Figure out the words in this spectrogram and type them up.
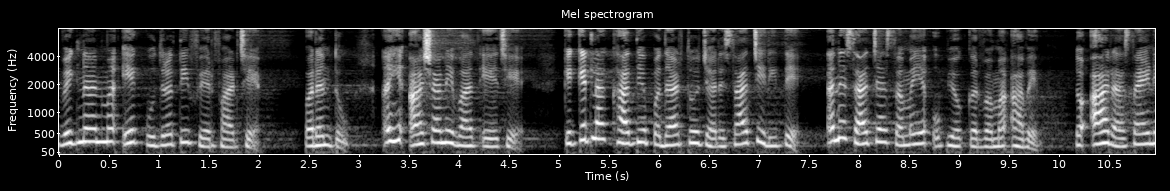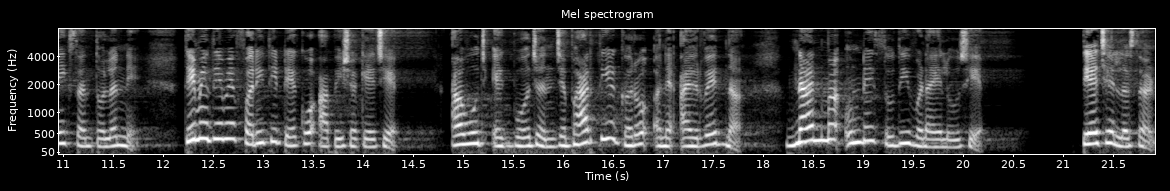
વિજ્ઞાનમાં એક કુદરતી ફેરફાર છે. પરંતુ અહીં આશાની વાત એ છે કે કેટલાક ખાદ્ય પદાર્થો જ્યારે સાચી રીતે અને સાચા સમયે ઉપયોગ કરવામાં આવે, તો આ રાસાયણિક સંતુલનને ધીમે ધીમે ફરીથી ટેકો આપી શકે છે. આવું જ એક ભોજન જે ભારતીય ઘરો અને આયુર્વેદના જ્ઞાનમાં ઊંડે સુધી વણાયેલું છે. તે છે લસણ.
